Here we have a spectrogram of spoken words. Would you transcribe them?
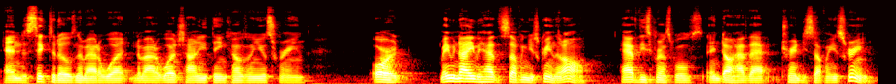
and to stick to those no matter what, no matter what shiny thing comes on your screen. Or maybe not even have the stuff on your screen at all have these principles and don't have that trendy stuff on your screen.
